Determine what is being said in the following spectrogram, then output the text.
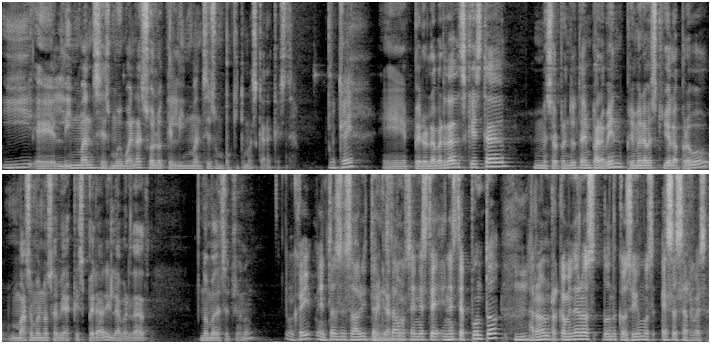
Y eh, Lindmans es muy buena, solo que Lindmans es un poquito más cara que esta. Ok. Eh, pero la verdad es que esta me sorprendió también para bien. Primera vez que yo la pruebo, más o menos sabía qué esperar y la verdad no me decepcionó. Ok, entonces ahorita Me que encantó. estamos en este, en este punto, Aaron, recomiéndanos dónde conseguimos esa cerveza.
